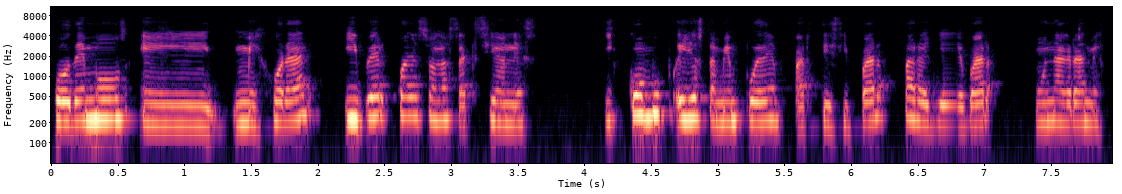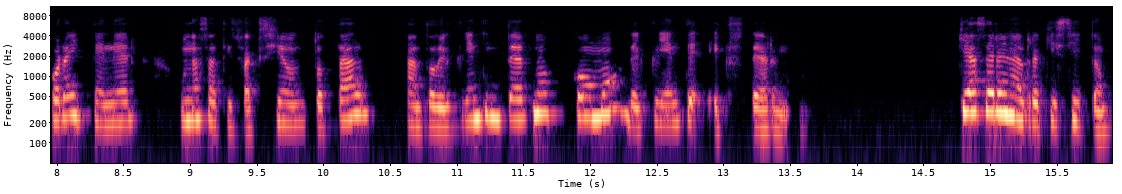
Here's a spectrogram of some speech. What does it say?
podemos eh, mejorar y ver cuáles son las acciones y cómo ellos también pueden participar para llevar una gran mejora y tener una satisfacción total tanto del cliente interno como del cliente externo. ¿Qué hacer en el requisito?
